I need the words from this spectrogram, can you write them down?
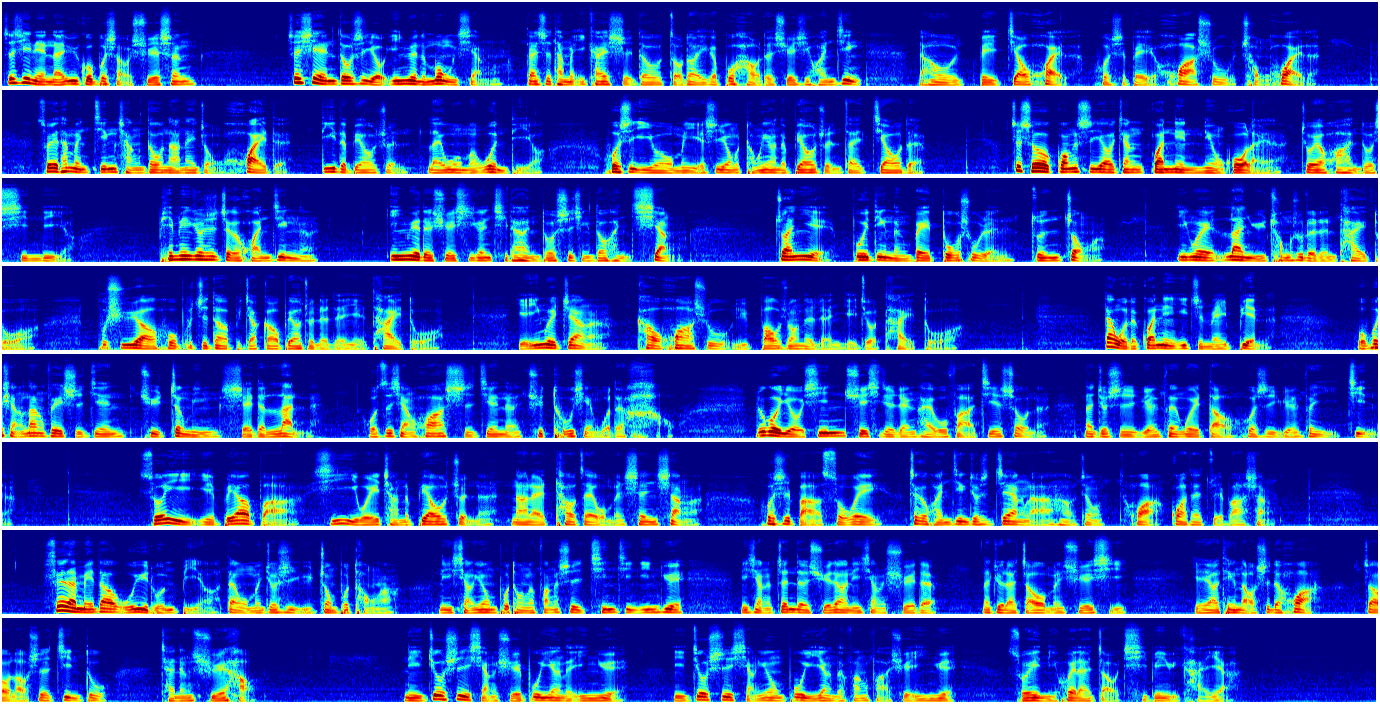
这些年来遇过不少学生，这些人都是有音乐的梦想，但是他们一开始都走到一个不好的学习环境，然后被教坏了，或是被话术宠坏了，所以他们经常都拿那种坏的、低的标准来问我们问题哦，或是以为我们也是用同样的标准在教的。这时候光是要将观念扭过来啊，就要花很多心力啊。偏偏就是这个环境呢，音乐的学习跟其他很多事情都很像，专业不一定能被多数人尊重啊，因为滥竽充数的人太多，不需要或不知道比较高标准的人也太多，也因为这样啊，靠话术与包装的人也就太多。但我的观念一直没变，我不想浪费时间去证明谁的烂。我只想花时间呢，去凸显我的好。如果有心学习的人还无法接受呢，那就是缘分未到，或是缘分已尽了。所以也不要把习以为常的标准呢拿来套在我们身上啊，或是把所谓这个环境就是这样啦哈这种话挂在嘴巴上。虽然没到无与伦比啊，但我们就是与众不同啊。你想用不同的方式亲近音乐，你想真的学到你想学的，那就来找我们学习，也要听老师的话，照老师的进度才能学好。你就是想学不一样的音乐，你就是想用不一样的方法学音乐，所以你会来找启斌与凯雅。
